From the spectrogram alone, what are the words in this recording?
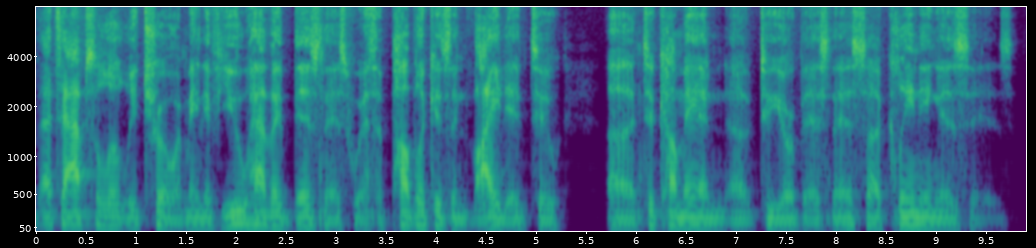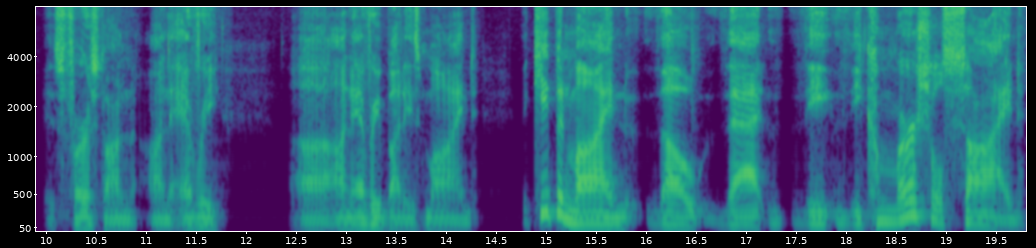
that's absolutely true. I mean, if you have a business where the public is invited to uh, to come in uh, to your business, uh, cleaning is is is first on on every uh, on everybody's mind. Keep in mind, though, that the the commercial side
